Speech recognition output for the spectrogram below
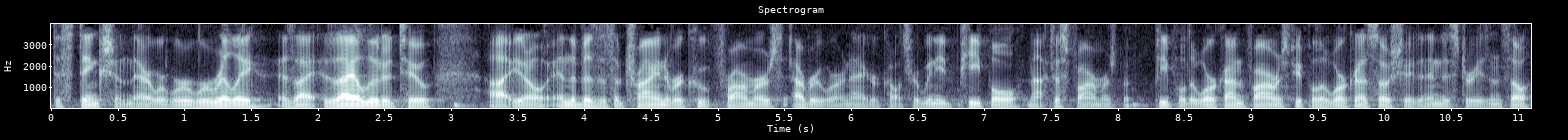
distinction there. We're we're really, as I, as I alluded to, uh, you know, in the business of trying to recruit farmers everywhere in agriculture. We need people, not just farmers, but people to work on farms, people to work in associated industries. And so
